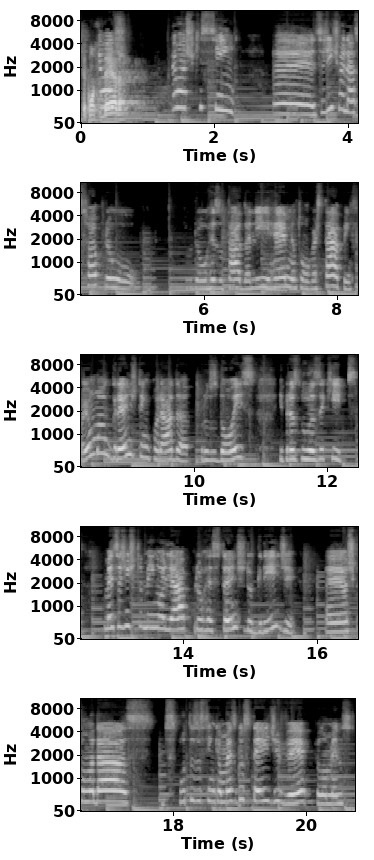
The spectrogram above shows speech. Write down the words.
Você considera? Eu acho, eu acho que sim. É, se a gente olhar só pro, pro resultado ali, Hamilton, Verstappen, foi uma grande temporada para os dois e para as duas equipes. Mas se a gente também olhar para o restante do grid, é, acho que uma das disputas assim que eu mais gostei de ver, pelo menos,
